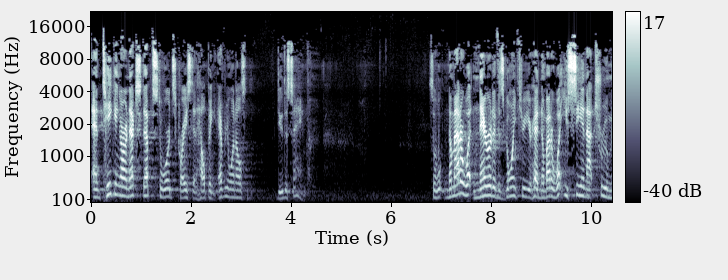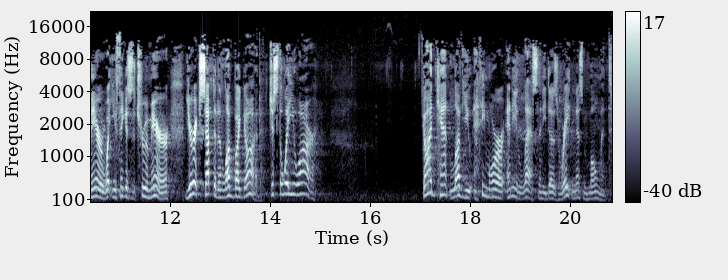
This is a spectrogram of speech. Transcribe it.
and taking our next steps towards Christ and helping everyone else do the same. So, no matter what narrative is going through your head, no matter what you see in that true mirror, what you think is the true mirror, you're accepted and loved by God, just the way you are. God can't love you any more or any less than He does right in this moment.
